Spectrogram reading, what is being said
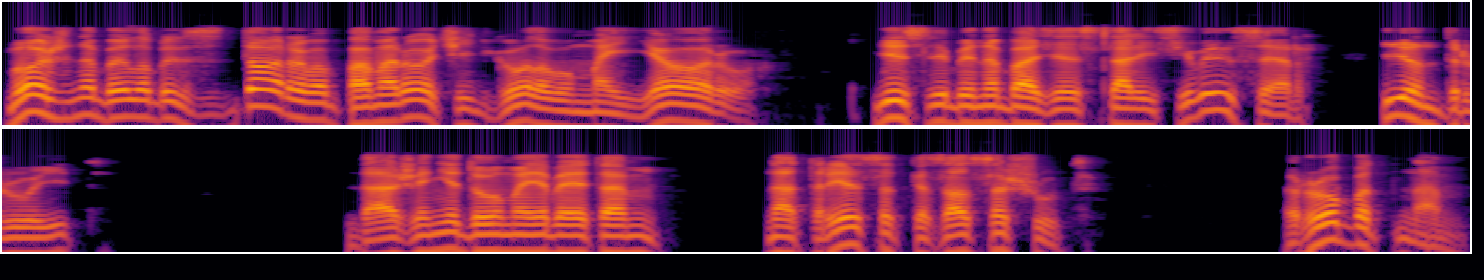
Можно было бы здорово поморочить голову майору если бы на базе остались и вы, сэр, и андроид. Даже не думай об этом, наотрез отказался Шут. Робот нам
